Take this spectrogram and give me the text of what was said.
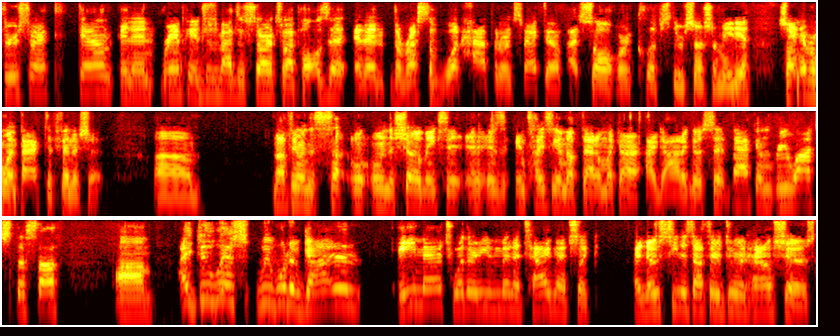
through SmackDown and then Rampage was about to start, so I paused it. And then the rest of what happened on SmackDown, I saw or in clips through social media, so I never went back to finish it. Um, nothing on the on the show makes it is enticing enough that I'm like, all right, I gotta go sit back and rewatch the stuff. Um, I do wish we would have gotten a match, whether it even been a tag match. Like I know Cena's out there doing house shows,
